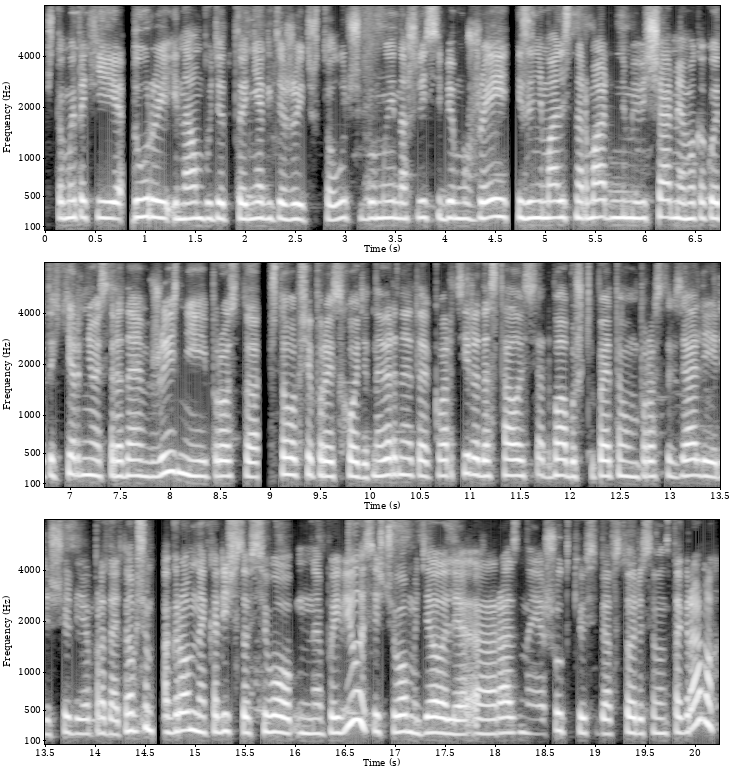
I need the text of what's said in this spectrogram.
что мы такие дуры, и нам будет негде жить, что лучше бы мы нашли себе мужей и занимались нормальными вещами, а мы какой-то херней страдаем в жизни, и просто что вообще происходит? Наверное, эта квартира досталась от бабушки, поэтому мы просто взяли и решили ее продать. Ну, в общем, огромное количество всего появилось, из чего мы делали э, разные шутки у себя в сторис и в инстаграмах.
